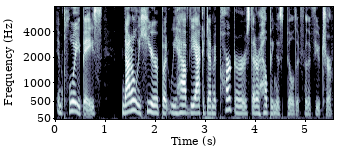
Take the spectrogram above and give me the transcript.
employee base, not only here, but we have the academic partners that are helping us build it for the future.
